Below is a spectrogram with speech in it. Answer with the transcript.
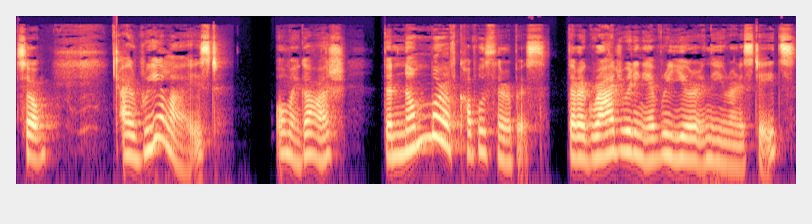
So I realized, oh my gosh, the number of couples therapists that are graduating every year in the United States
